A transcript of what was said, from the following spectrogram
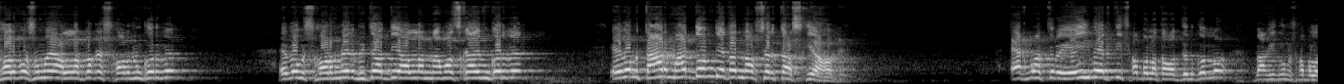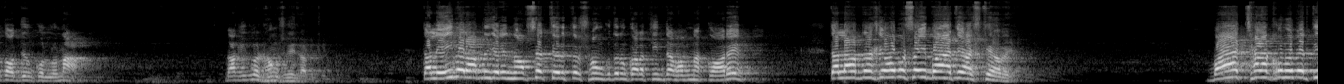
সর্বসময় আল্লাহ পাকে স্মরণ করবে এবং স্মরণের ভিতর দিয়ে আল্লাহর নামাজ কায়েম করবে এবং তার মাধ্যম দিয়ে তার নফসের তাস্কিয়া হবে। একমাত্র এই ব্যক্তি সফলতা অর্জন করল, বাকি কোনো সফলতা অর্জন করল না। বাকিগুলো ধ্বংস হয়ে যাবে কিন্তু। তাহলে এইবার আপনি যদি নফসের চরিত্র সংশোধন করার চিন্তা ভাবনা করেন তাহলে আপনাকে অবশ্যই বায়াতে আসতে হবে। বায়াত ছাড়া কোনো ব্যক্তি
